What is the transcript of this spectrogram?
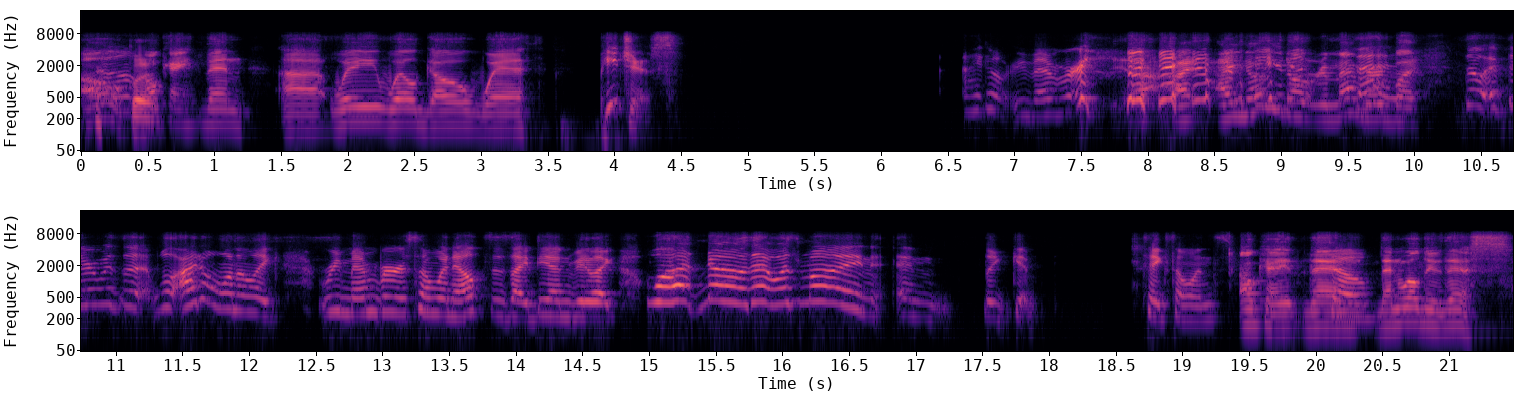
Oh, But- okay. Then uh, we will go with Peaches. I don't remember. I, I know you don't remember, Says. but So if there was a well, I don't want to like remember someone else's idea and be like, "What? No, that was mine," and like get take someone's. okay, then So- then we'll do this.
